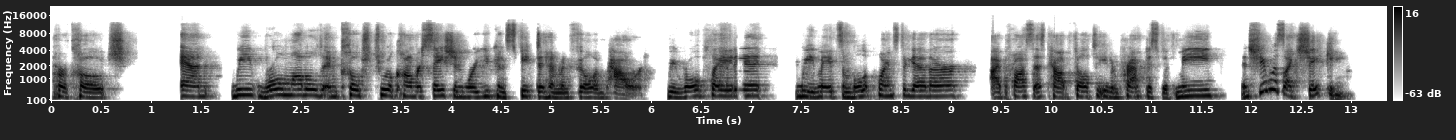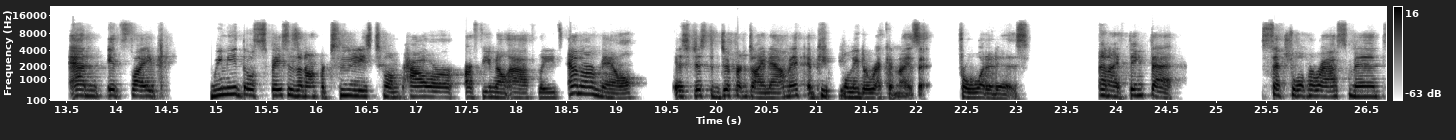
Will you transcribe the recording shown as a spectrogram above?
her coach. And we role modeled and coached through a conversation where you can speak to him and feel empowered. We role played it. We made some bullet points together. I processed how it felt to even practice with me. And she was like shaking. And it's like we need those spaces and opportunities to empower our female athletes and our male. It's just a different dynamic, and people need to recognize it for what it is. And I think that sexual harassment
